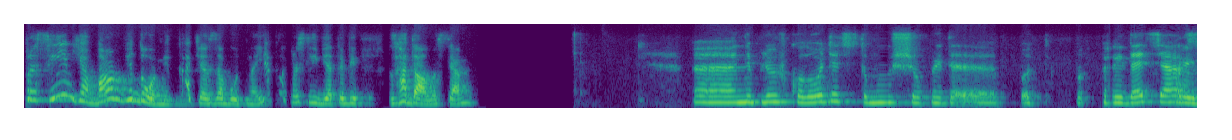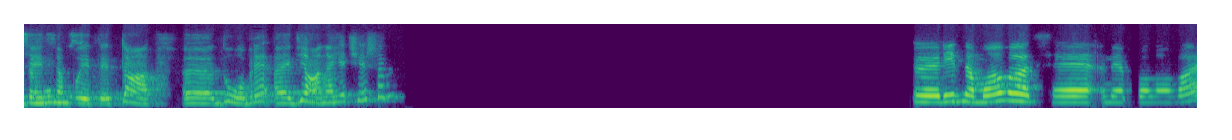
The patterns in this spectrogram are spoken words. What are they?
прислів'я вам відомі? Катя Забутна, яке прислів'я тобі згадалося? Е, Не плюй в колодязь, тому що прийде, е, прийдеться, Прийдеться самому пити. Так, е, добре. Діана Ячишин? Рідна мова це не полова,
